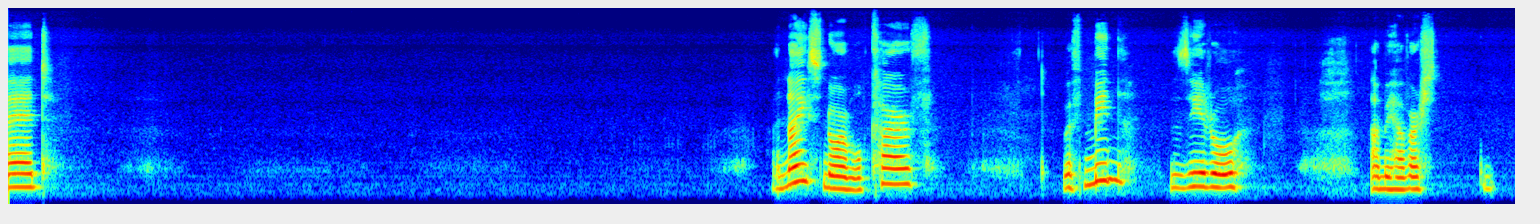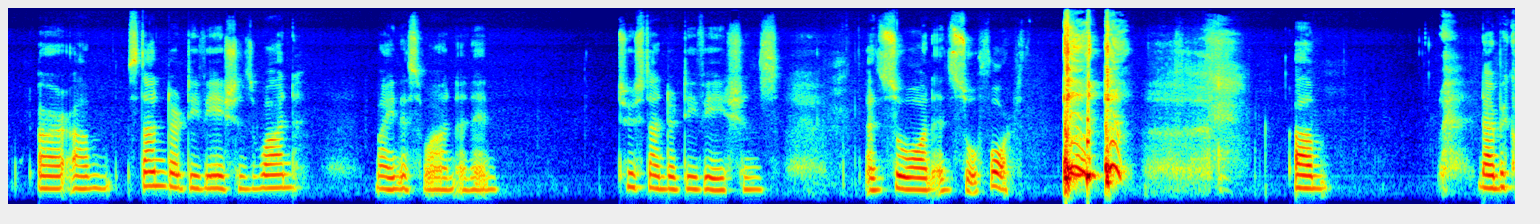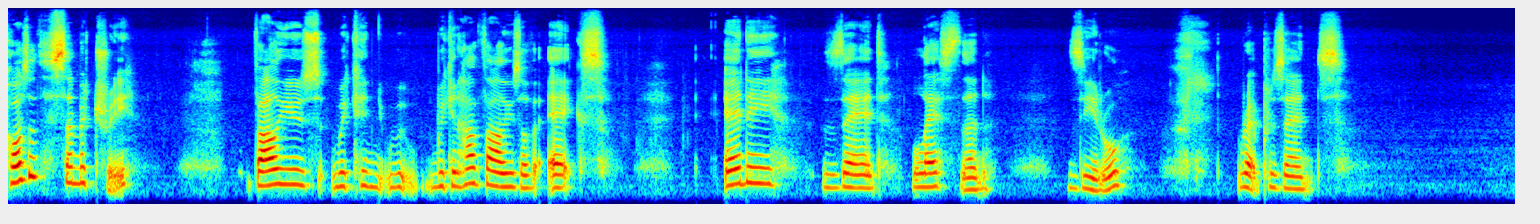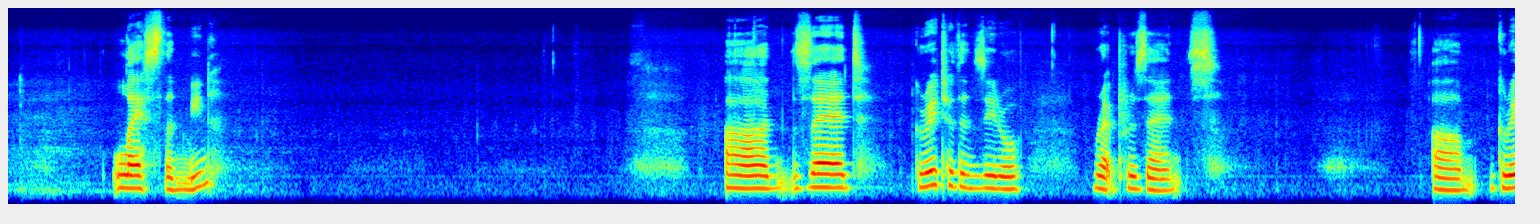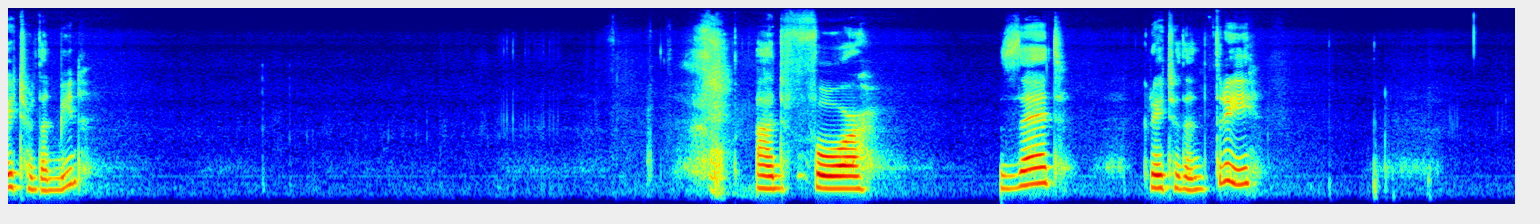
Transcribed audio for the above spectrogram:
a nice normal curve with mean 0 and we have our our um, standard deviations 1 minus 1 and then two standard deviations, and so on and so forth. Um, now, because of the symmetry, values we can we can have values of x any z less than 0 represents less than mean. And z greater than 0 represents um, greater than mean. And for z greater than 3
